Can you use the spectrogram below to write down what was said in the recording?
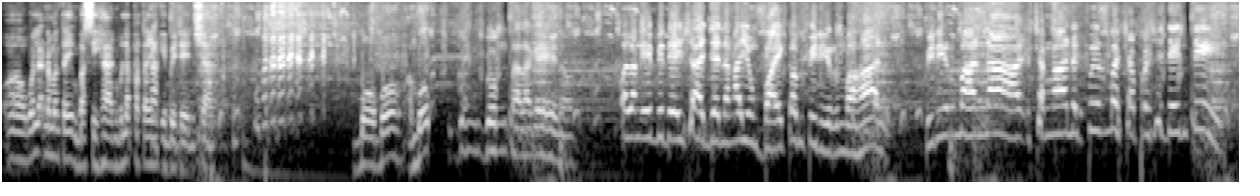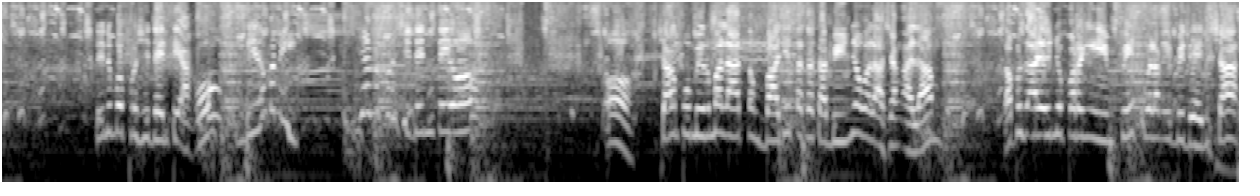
ah, wala naman tayong basihan, wala pa tayong ebidensya. Bobo, ang bobo. gunggong talaga eh, no? Walang ebidensya. Diyan na nga yung bike ang pinirmahan. Pinirmahan na. Siya nga nagpirma. Siya presidente. Sino ba presidente ako? Hindi naman eh. Yan ang presidente, oh. Oh, siya ang pumirma lahat ng budget at sasabihin niyo wala siyang alam. Tapos ayaw niyo pa rin i-impeach, walang ebidensya.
